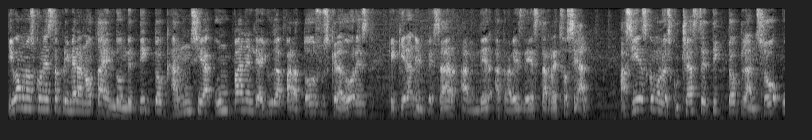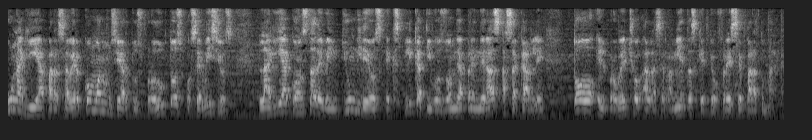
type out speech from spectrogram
Y vámonos con esta primera nota en donde TikTok anuncia un panel de ayuda para todos sus creadores que quieran empezar a vender a través de esta red social. Así es como lo escuchaste, TikTok lanzó una guía para saber cómo anunciar tus productos o servicios. La guía consta de 21 videos explicativos donde aprenderás a sacarle todo el provecho a las herramientas que te ofrece para tu marca.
